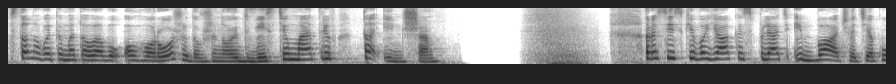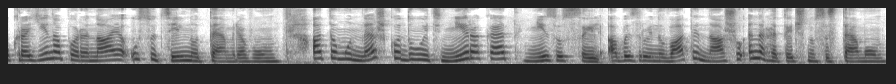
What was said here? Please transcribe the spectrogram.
встановити металеву огорожу довжиною 200 метрів та інше. Російські вояки сплять і бачать, як Україна поринає у суцільну темряву, а тому не шкодують ні ракет, ні зусиль, аби зруйнувати нашу енергетичну систему.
